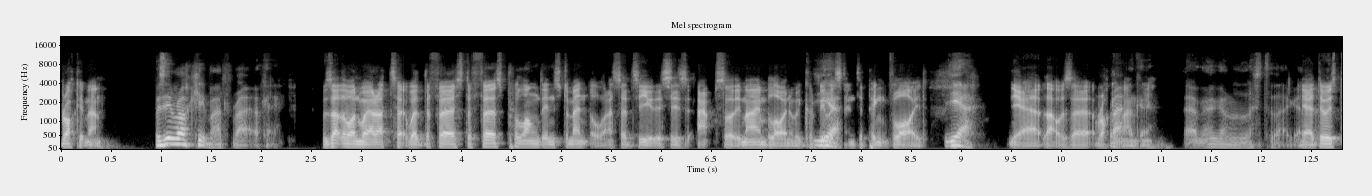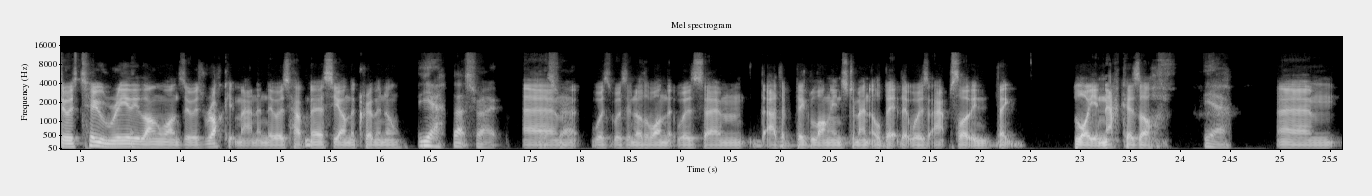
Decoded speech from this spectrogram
Rocket Man. Was it Rocket Man? Right. Okay. Was that the one where I t- where the first the first prolonged instrumental? And I said to you, "This is absolutely mind blowing," and we could be Yeah. listening to Pink Floyd. Yeah. Yeah, that was a uh, Rocket Right, Man. okay. yeah. I'm going to listen to that again. Yeah, there was there was two really long ones. There was Rocket Man and there was Have Mercy on the Criminal. Yeah, that's right. That's Um, right. was was another one that was um had a big long instrumental bit that was absolutely like blow your knackers off. Yeah. Um,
